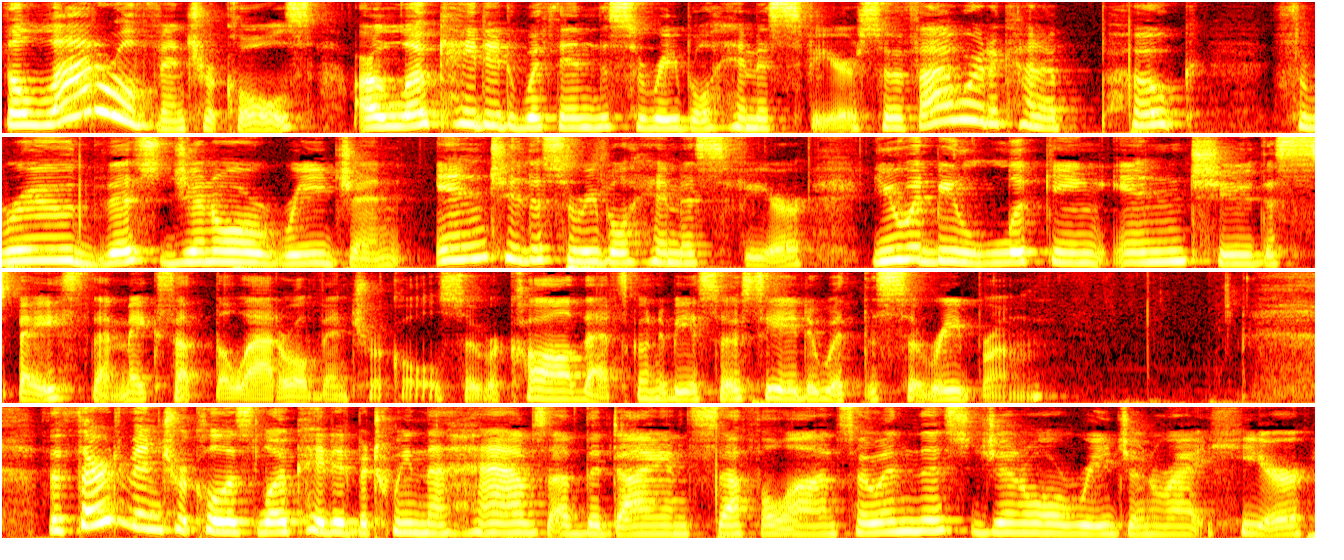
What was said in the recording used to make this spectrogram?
The lateral ventricles are located within the cerebral hemisphere. So if I were to kind of poke through this general region into the cerebral hemisphere, you would be looking into the space that makes up the lateral ventricles. So recall that's going to be associated with the cerebrum. The third ventricle is located between the halves of the diencephalon. So in this general region right here,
